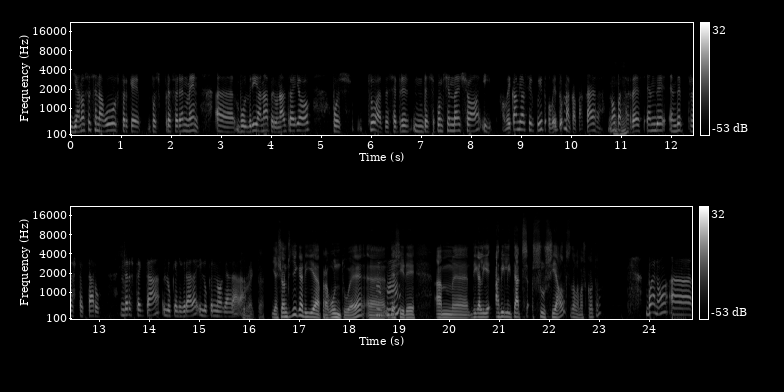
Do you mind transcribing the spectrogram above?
i ja no se sent a gust perquè doncs, preferentment eh, voldria anar per un altre lloc, pues, tu has de ser, de ser conscient d'això i o bé canviar el circuit o bé tornar cap a casa. No Mhm. passa res, hem de, hem de respectar-ho. Hem de respectar el que li agrada i el que no li agrada. Correcte. I això ens lligaria, pregunto, eh, eh Mhm. Desiré, amb, eh, digue-li, habilitats socials de la mascota? Bueno, eh,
